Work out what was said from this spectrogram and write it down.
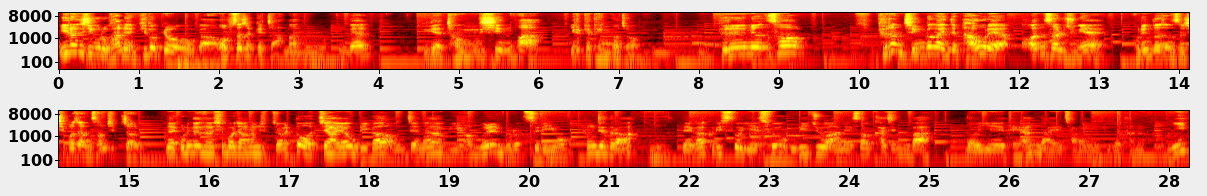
이런 식으로 가면 기독교가 없어졌겠죠 아마도. 음. 근데 이게 정신화 이렇게 된 거죠. 음. 그러면서 그런 증거가 이제 바울의 언설 중에 고린도전서 15장 30절 네, 고린도전서 15장 30절 또 어찌하여 우리가 언제나 위험을 무릅쓰리요 형제들아 음. 내가 그리스도 예수 우리 주 안에서 가진 바 너희에 대한 나의 자랑을 두고 단언하니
